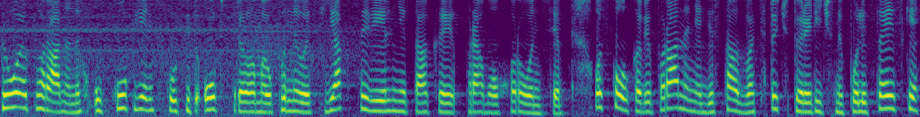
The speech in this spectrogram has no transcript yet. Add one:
Троє поранених у Куп'янську під обстрілами опинились як цивільні, так і правоохоронці. Осколкові поранення дістав 24-річний поліцейський.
